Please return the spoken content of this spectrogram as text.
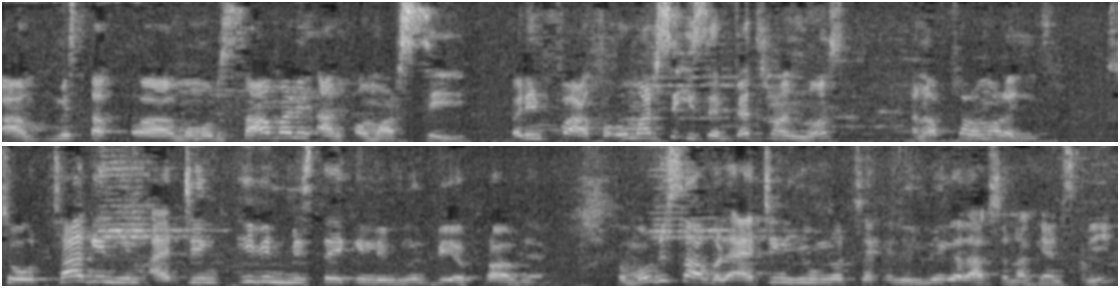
um, Mr. Uh, Mohamed Savali and Omar C. But in fact, Omar C is a veteran nurse, an ophthalmologist. So tagging him, I think even mistakenly won't be a problem. For Modu Sabali, I think he will not take any legal action against me,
